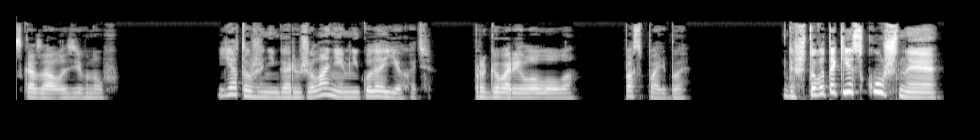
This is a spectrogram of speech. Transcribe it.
сказала, зевнув. Я тоже не горю желанием никуда ехать, проговорила Лола. Поспать бы. «Да что вы такие скучные!»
